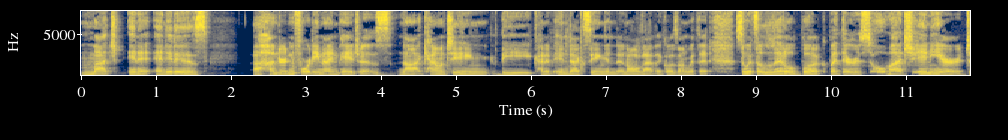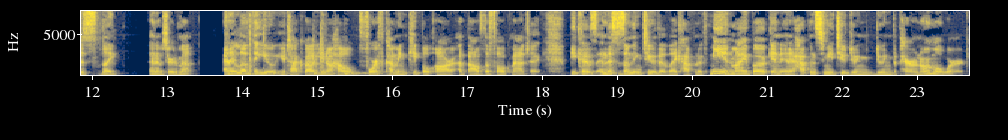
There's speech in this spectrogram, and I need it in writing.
much in it, and it is 149 pages, not counting the kind of indexing and, and all that that goes on with it. So it's a little book, but there is so much in here, just like an absurd amount and I love that you you talk about you know how forthcoming people are about the folk magic. Because and this is something too that like happened with me in my book and, and it happens to me too doing doing the paranormal work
